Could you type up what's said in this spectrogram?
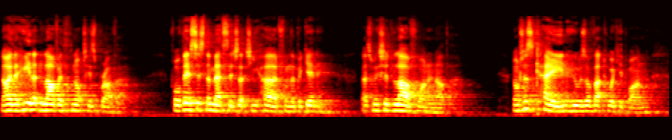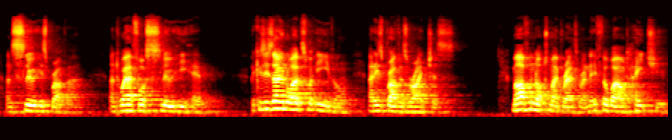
neither he that loveth not his brother. For this is the message that ye heard from the beginning, that we should love one another. Not as Cain, who was of that wicked one, and slew his brother. And wherefore slew he him? Because his own works were evil, and his brother's righteous. Marvel not, my brethren, if the world hate you.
